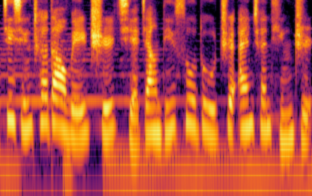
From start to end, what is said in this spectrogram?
进行车道维持且降低速度至安全停止。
